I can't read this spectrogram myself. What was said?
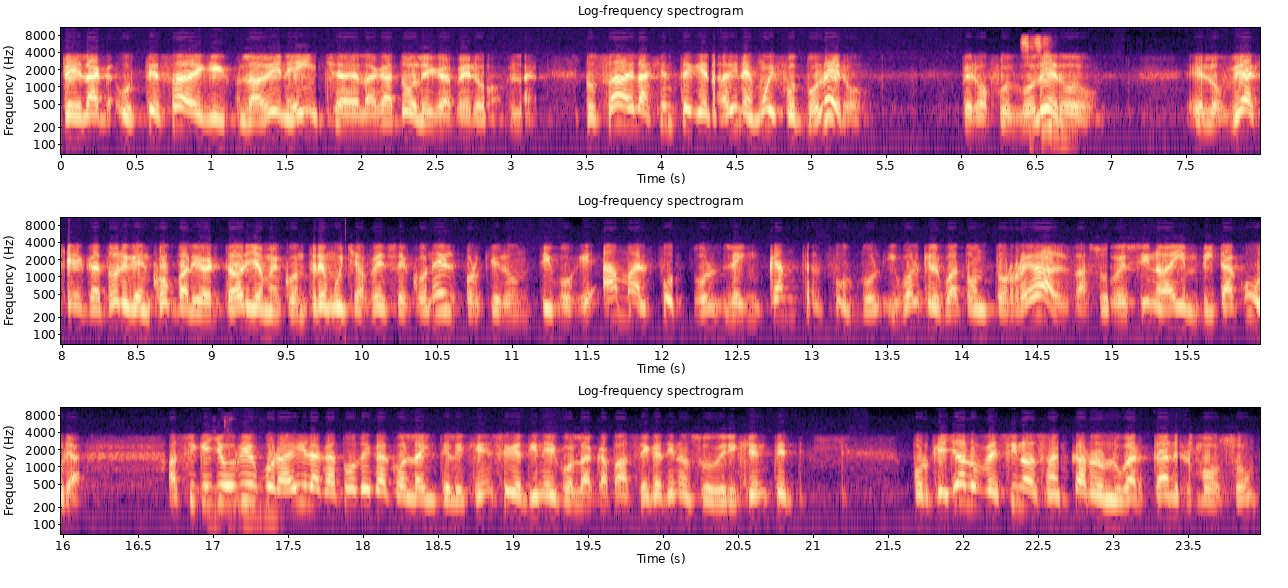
de la, usted sabe que la BIN es hincha de la católica, pero no sabe la gente que la es muy futbolero, pero futbolero. En los viajes de Católica en Copa Libertadores yo me encontré muchas veces con él porque era un tipo que ama el fútbol, le encanta el fútbol, igual que el guatón Torrealba, su vecino ahí en Vitacura. Así que yo vi por ahí la Católica con la inteligencia que tiene y con la capacidad que tienen sus dirigentes, porque ya los vecinos de San Carlos, un lugar tan hermoso,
